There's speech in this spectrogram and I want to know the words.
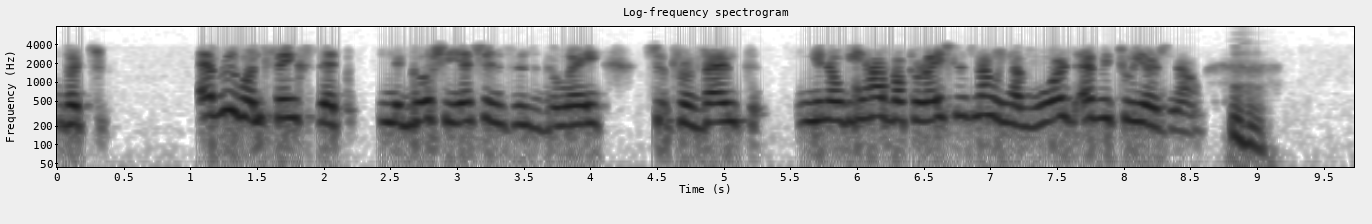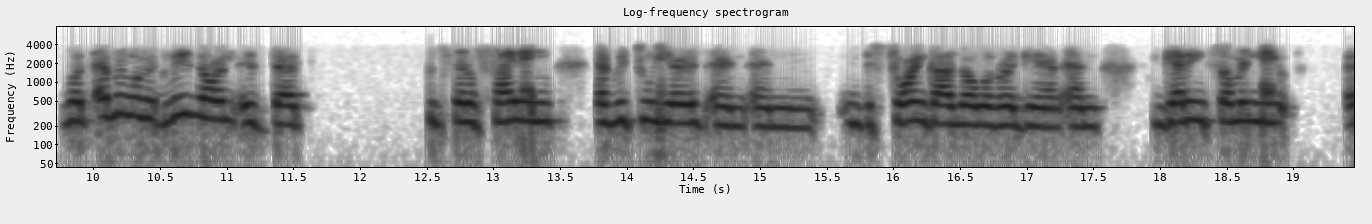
but everyone thinks that negotiations is the way to prevent you know, we have operations now, we have wars every two years now. Mm-hmm. What everyone agrees on is that instead of fighting every two years and, and destroying Gaza all over again and getting so many uh,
